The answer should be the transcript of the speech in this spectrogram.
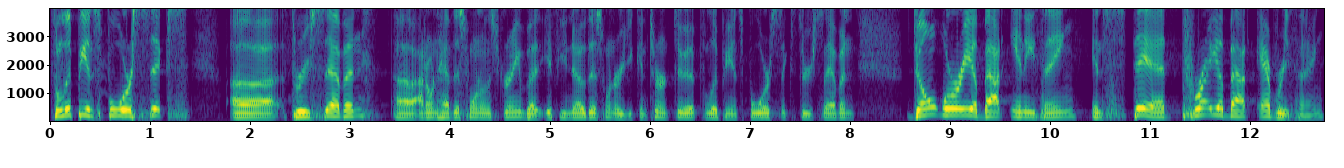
Philippians 4 6 uh, through 7, uh, I don't have this one on the screen, but if you know this one or you can turn to it, Philippians 4 6 through 7. Don't worry about anything. Instead, pray about everything.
